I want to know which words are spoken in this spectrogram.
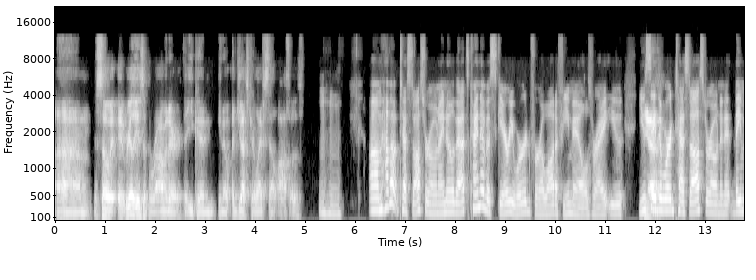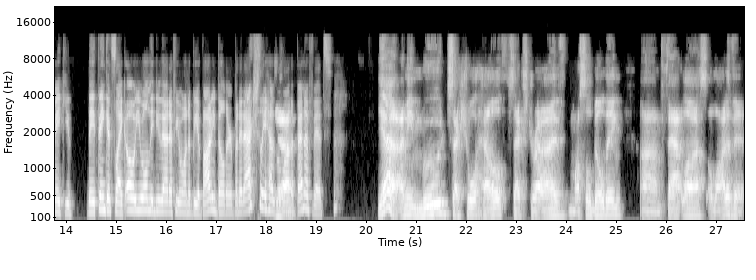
um, so it, it really is a barometer that you can, you know, adjust your lifestyle off of. Mm-hmm. Um, how about testosterone? I know that's kind of a scary word for a lot of females, right? You you yeah. say the word testosterone and it they make you they think it's like, oh, you only do that if you want to be a bodybuilder, but it actually has yeah. a lot of benefits. Yeah, I mean, mood, sexual health, sex drive, muscle building um, fat loss, a lot of it,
